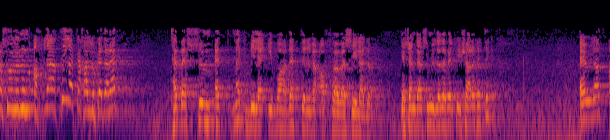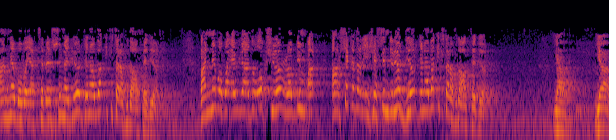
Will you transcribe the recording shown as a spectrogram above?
Resulü'nün ahlakıyla tekallük ederek tebessüm etmek bile ibadettir ve af ve vesiledir. Geçen dersimizde de belki işaret ettik. Evlat anne babaya tebessüm ediyor, Cenab-ı Hak iki tarafı da affediyor. Anne baba evladı okşuyor, Rabbim ar arşa kadar yeşesindiriyor diyor, Cenab-ı Hak iki tarafı da affediyor. Ya, ya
